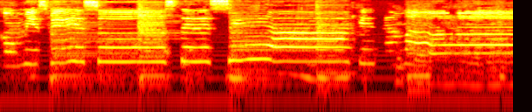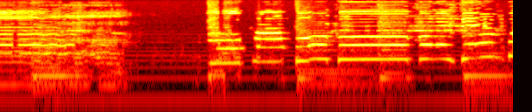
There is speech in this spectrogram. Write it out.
Con mis besos te decía que te amaba. Poco a poco, con el tiempo,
